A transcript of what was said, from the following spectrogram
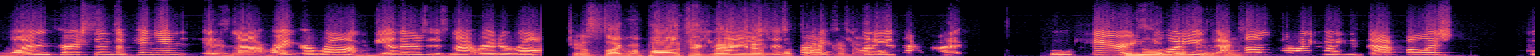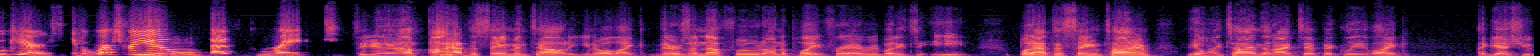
one person's opinion is not right or wrong. The others is not right or wrong. Just like with politics, You want baby. to use That's this what I'm product? talking You want about. to use that product? Who cares? No, you want to use that compound? You want to use that polish? Who cares? If it works for you, Yeah. that's great. See, I'm, I have the same mentality. You know, like there's enough food on the plate for everybody to eat, but at the same time, the only time that I typically like, I guess you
